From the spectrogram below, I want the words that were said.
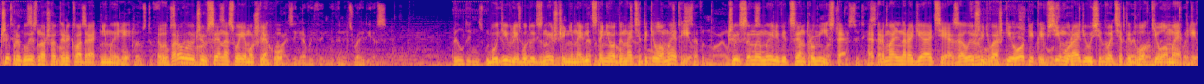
чи приблизно 4 квадратні милі, випаровуючи все на своєму шляху. Будівлі будуть знищені на відстані 11 кілометрів чи 7 миль від центру міста. А термальна радіація залишить важкі опіки всім у радіусі 22 кілометрів.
